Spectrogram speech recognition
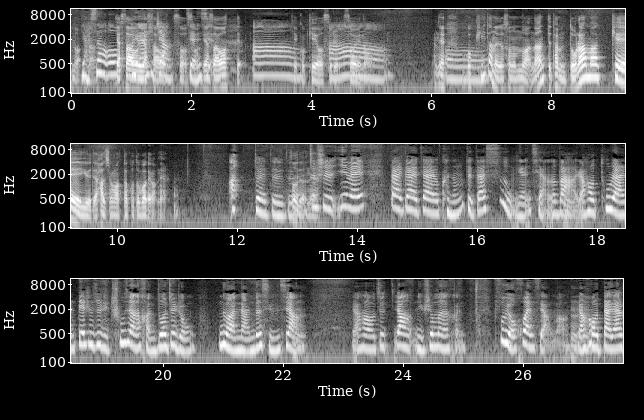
のやさをやさをやさを、そうそうやさをって、結構敬語するそういうの。ね、僕聞いたんだけど、そののはなんて多分ドラマ経由で始まった言葉だよね。啊，对对对，そうだよね。就是因为大概在可能得在四五年前了吧，然后突然电视剧里出现了很多这种暖男的形象，然后就让女生们很富有幻想嘛，然后大家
